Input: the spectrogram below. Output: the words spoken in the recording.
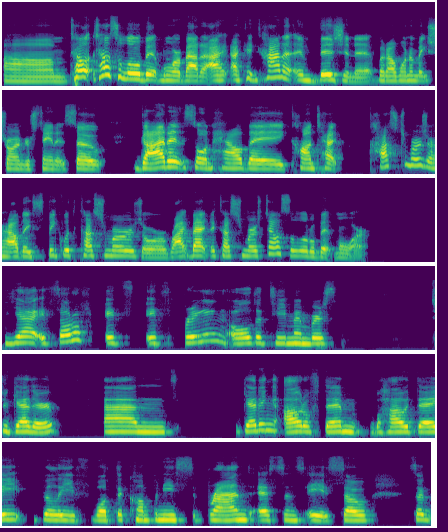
um, tell, tell us a little bit more about it. I, I can kind of envision it but i want to make sure i understand it. So guidance on how they contact customers or how they speak with customers or write back to customers? Tell us a little bit more. Yeah it's sort of it's it's bringing all the team members together and getting out of them how they believe what the company's brand essence is. So so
